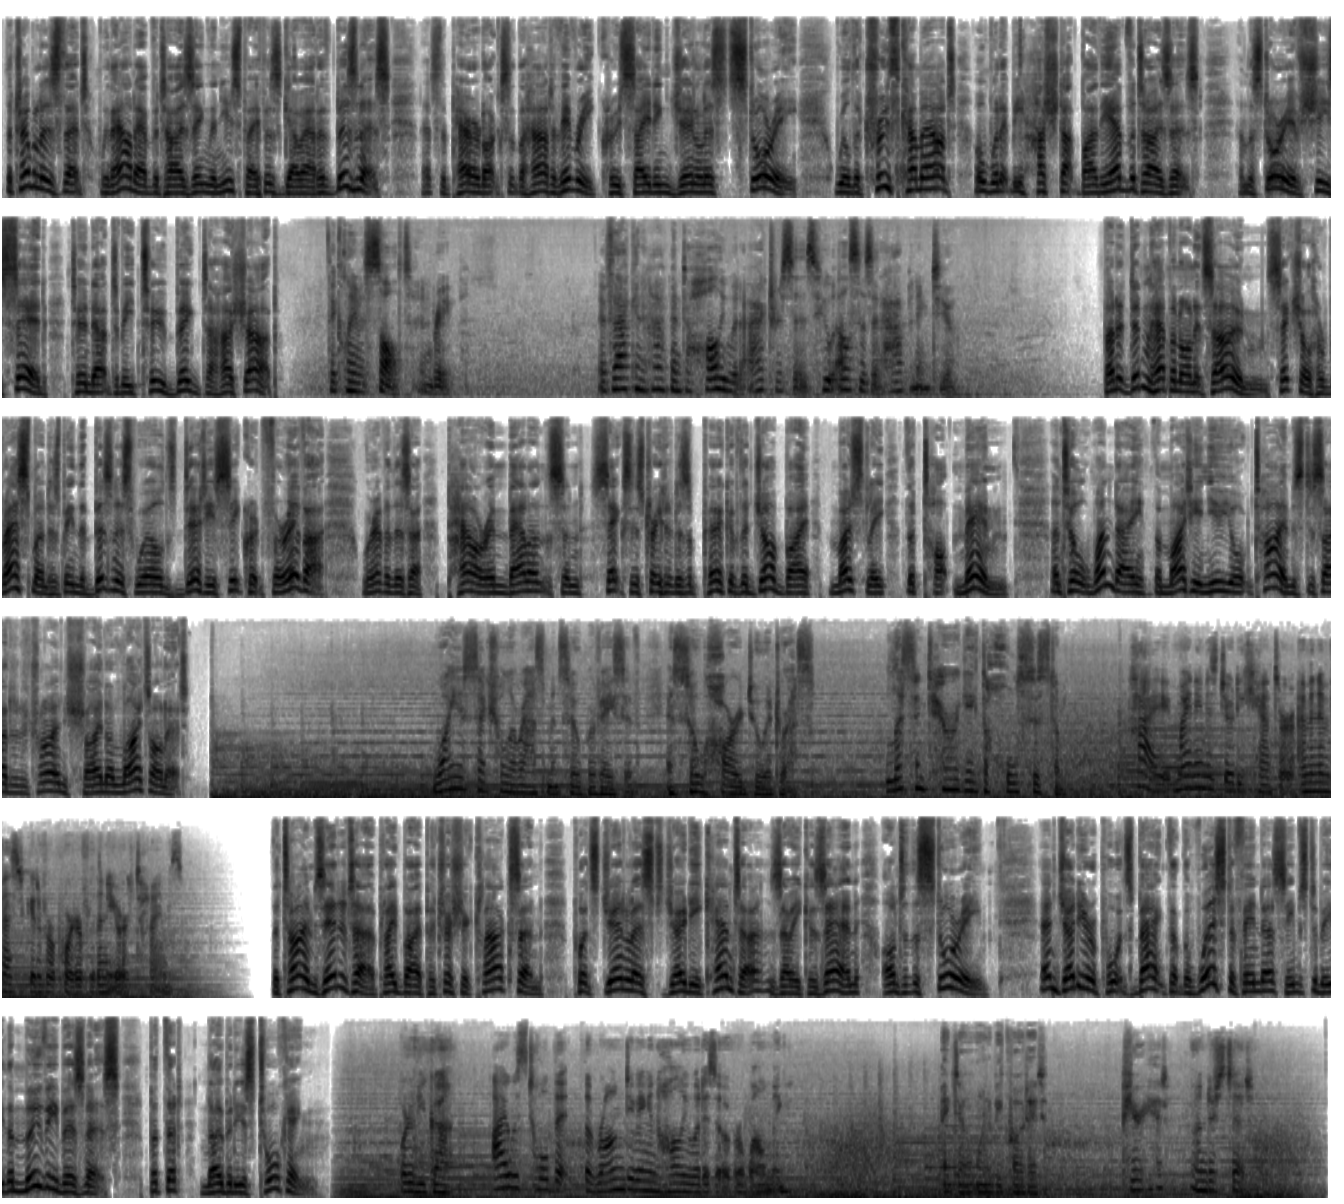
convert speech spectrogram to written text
The trouble is that without advertising, the newspapers go out of business. That's the paradox at the heart of every crusading journalist's story. Will the truth come out, or will it be hushed up by the advertisers? And the story of She Said turned out to be too big to hush up. They claim assault and rape. If that can happen to Hollywood actresses, who else is it happening to? But it didn't happen on its own. Sexual harassment has been the business world's dirty secret forever. Wherever there's a power imbalance and sex is treated as a perk of the job by mostly the top men. Until one day the mighty New York Times decided to try and shine a light on it. Why is sexual harassment so pervasive and so hard to address? Let's interrogate the whole system. Hi, my name is Jodi Kantor. I'm an investigative reporter for the New York Times. The Times editor, played by Patricia Clarkson, puts journalist Jodi Kantor, Zoe Kazan, onto the story. And Jodi reports back that the worst offender seems to be the movie business, but that nobody's talking. What have you got? I was told that the wrongdoing in Hollywood is overwhelming. I don't want to be quoted. Period. Understood.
